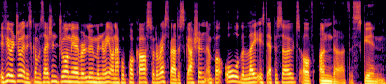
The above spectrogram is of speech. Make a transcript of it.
If you're enjoying this conversation, join me over at Luminary on Apple Podcasts for the rest of our discussion and for all the latest episodes of Under the Skin.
